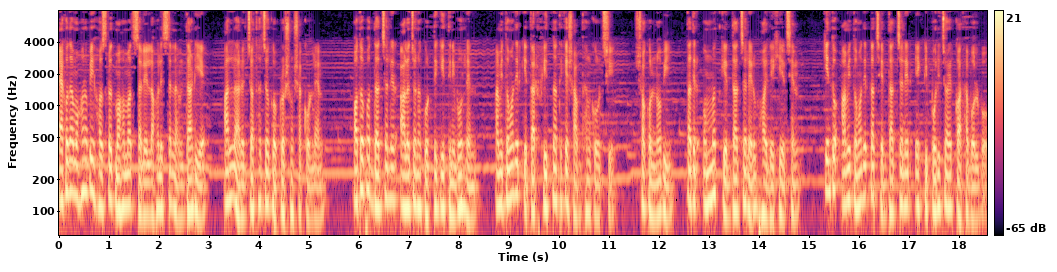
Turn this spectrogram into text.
একদা মহানবী হজরত মোহাম্মদ সাল্লাহ সাল্লাম দাঁড়িয়ে আল্লাহর যথাযোগ্য প্রশংসা করলেন। অতপর দাজ্জালের আলোচনা করতে গিয়ে তিনি বললেন, আমি তোমাদেরকে তার ফিতনা থেকে সাবধান করছি। সকল নবী তাদের উম্মতকে দাজ্জালের ভয় দেখিয়েছেন। কিন্তু আমি তোমাদের কাছে দাজ্জালের একটি পরিচয়ের কথা বলব,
